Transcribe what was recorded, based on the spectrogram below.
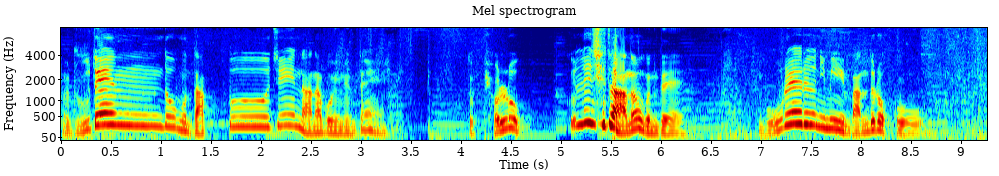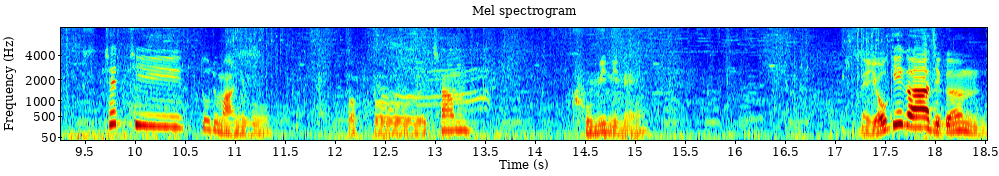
루덴도 뭐 나쁘진 않아 보이는데 또 별로 끌리지도 않아 근데. 모렐은 이미 만들었고 스태틱도 좀 아니고. 어허 참 고민이네 네 여기가 지금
